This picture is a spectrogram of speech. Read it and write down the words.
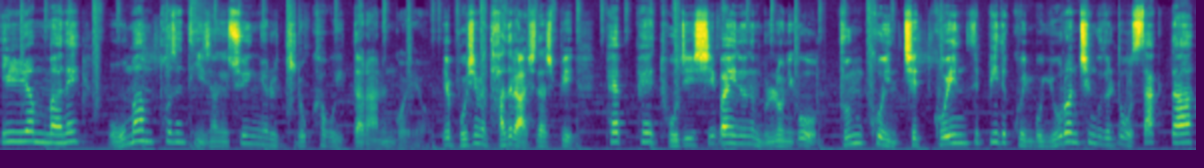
1년 만에 5만 퍼센트 이상의 수익률을 기록하고 있다라는 거예요. 이거 보시면 다들 아시다시피 페페, 도지, 시바이누는 물론이고 붐코인, 짓코인, 스피드코인 뭐 이런 친구들도 싹 다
